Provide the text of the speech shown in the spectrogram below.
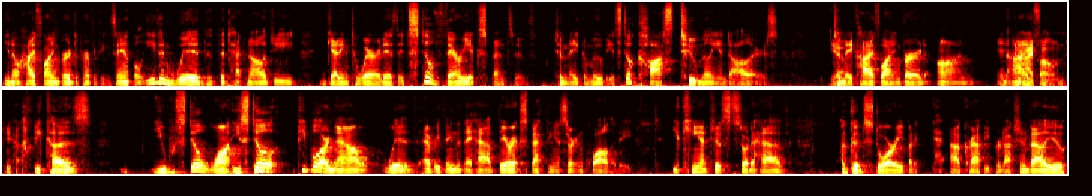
you know, High Flying Bird's a perfect example. Even with the technology getting to where it is, it's still very expensive to make a movie. It still costs two million dollars Yeah. to make High Flying Bird on an, An iPhone, iPhone, yeah. because you still want you still people are now with everything that they have they're expecting a certain quality you can't just sort of have a good story but a, a crappy production value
